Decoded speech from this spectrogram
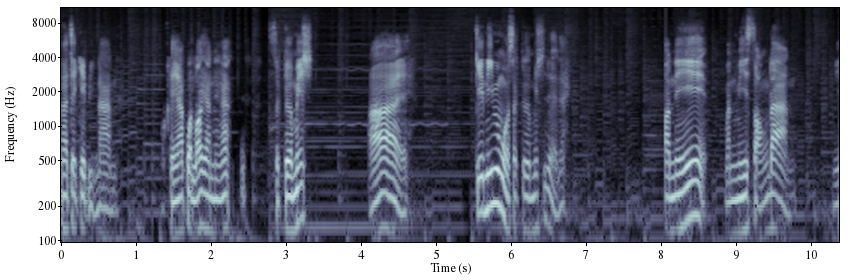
น่าจะเก็บอีกนาน โอเคครับปลดล็อกอันหนึ่งฮะสเกอร์มิชไปเกมนี้มีโหมดสเกอร์มิชเลยนะตอนนี้มันมีสองด่าน มี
